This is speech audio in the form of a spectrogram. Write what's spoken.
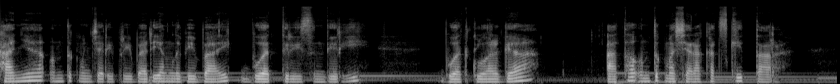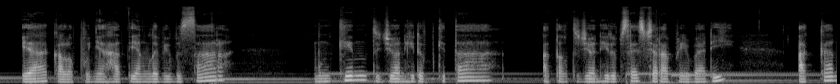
Hanya untuk menjadi pribadi yang lebih baik buat diri sendiri, buat keluarga, atau untuk masyarakat sekitar. Ya, kalau punya hati yang lebih besar, mungkin tujuan hidup kita atau tujuan hidup saya secara pribadi akan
